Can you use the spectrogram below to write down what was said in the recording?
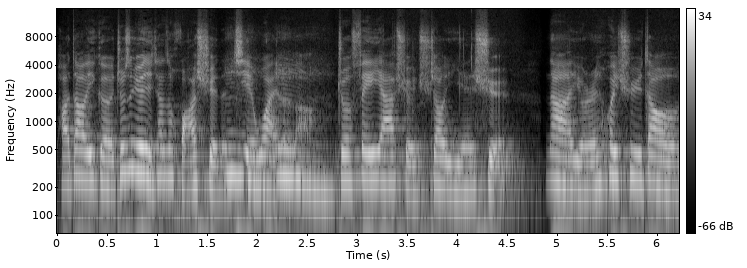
爬到一个就是有点像是滑雪的界外了啦，就非压雪区叫野雪。那有人会去到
